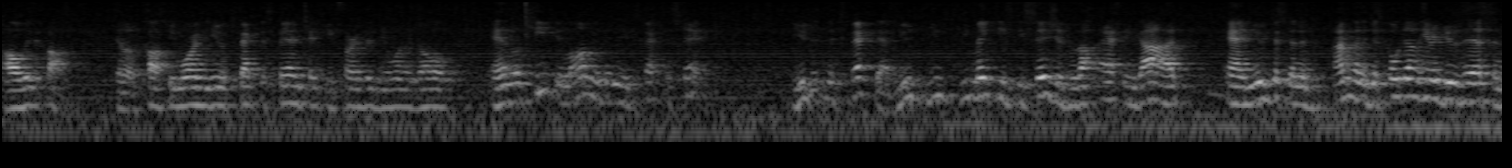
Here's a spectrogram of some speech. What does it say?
always a cost. It'll cost you more than you expect to spend, take you further than you want to go, and it'll keep you longer than you expect to stay. You didn't expect that. You, you, you make these decisions without asking God, and you're just going to, I'm going to just go down here and do this, and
